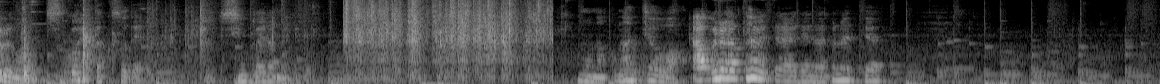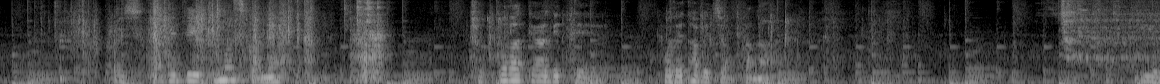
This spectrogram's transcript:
作るのすごい下手くそでちょっと心配なんだけど。もうなくなっちゃうわ。油温めてあれでなくなっちゃう。よし揚げていきますかね。ちょっとだけ揚げてここで食べちゃおうかな。いい音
